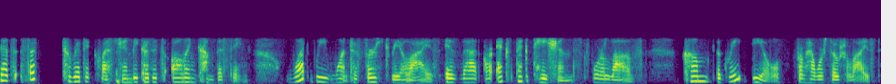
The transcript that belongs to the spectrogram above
That's such terrific question because it's all encompassing. What we want to first realize is that our expectations for love come a great deal from how we're socialized.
